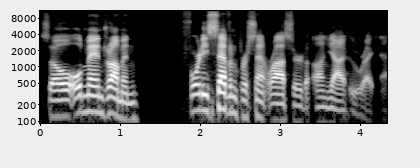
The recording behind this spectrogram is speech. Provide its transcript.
So old man Drummond, 47% rostered on Yahoo right now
